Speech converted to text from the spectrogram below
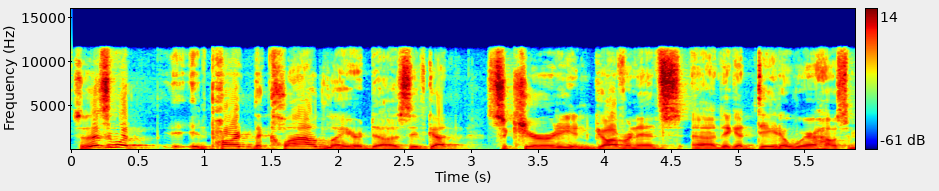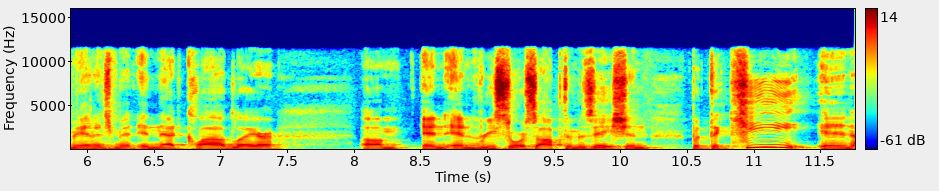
So this is what, in part, the cloud layer does. They've got security and governance. Uh, they got data warehouse management in that cloud layer um, and, and resource optimization. But the key, in,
